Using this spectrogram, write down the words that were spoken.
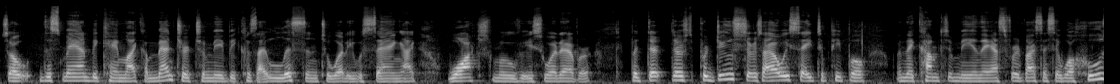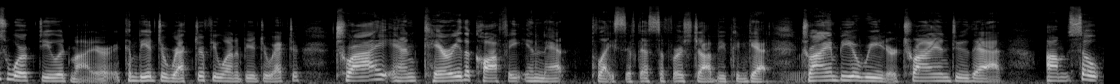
So this man became like a mentor to me because I listened to what he was saying. I watched movies, whatever. But there, there's producers. I always say to people when they come to me and they ask for advice, I say, well, whose work do you admire? It can be a director if you want to be a director. Try and carry the coffee in that place if that's the first job you can get. Try and be a reader. Try and do that. Um, so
